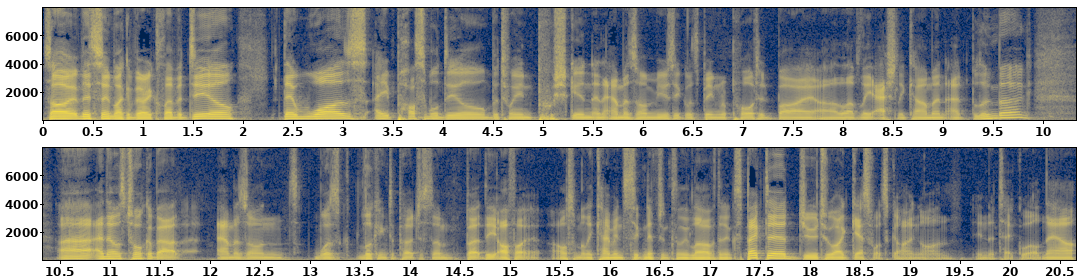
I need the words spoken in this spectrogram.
So this seemed like a very clever deal. There was a possible deal between Pushkin and Amazon Music. Was being reported by uh, lovely Ashley Carman at Bloomberg. Uh, and there was talk about Amazon was looking to purchase them, but the offer ultimately came in significantly lower than expected due to, I guess, what's going on in the tech world now.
